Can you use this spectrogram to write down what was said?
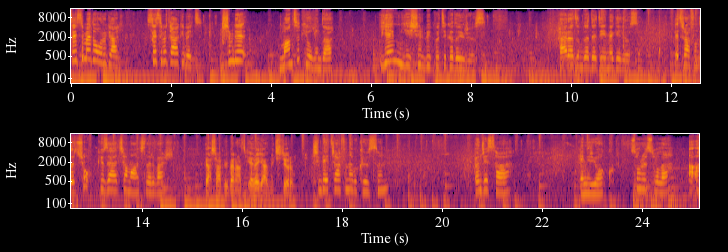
Sesime doğru gel. Sesimi takip et. Şimdi mantık yolunda yem yeşil bir patikada yürüyorsun. Her adımda dediğime geliyorsun. Etrafında çok güzel çam ağaçları var. Ya Serpil ben artık eve gelmek istiyorum. Şimdi etrafına bakıyorsun. Önce sağa. Emir yok. Sonra sola. Aa.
